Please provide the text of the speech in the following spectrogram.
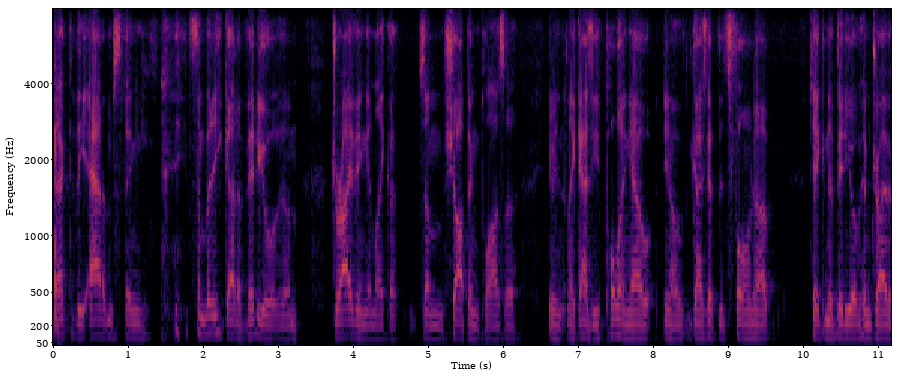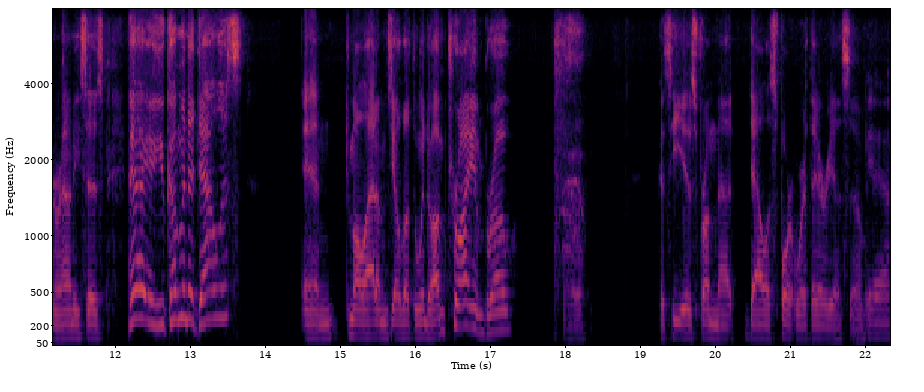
back to the Adams thing. Somebody got a video of him driving in like a some shopping plaza. You know, Like as he's pulling out, you know, the guy's got this phone up, taking the video of him driving around. He says, "Hey, are you coming to Dallas?" And Jamal Adams yelled out the window, "I'm trying, bro." Uh-huh. Because he is from that Dallas Fort Worth area, so Yeah.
